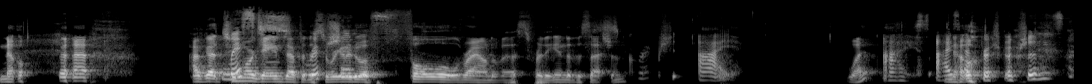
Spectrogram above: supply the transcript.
No, I've got two List more games after this, so we're gonna do a descriptions? Full round of us for the end of the session. Prescription. I. What? I. I No. said prescriptions.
